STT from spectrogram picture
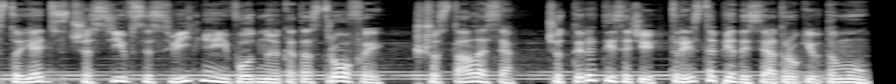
стоять з часів всесвітньої водної катастрофи, що сталася 4350 років тому.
